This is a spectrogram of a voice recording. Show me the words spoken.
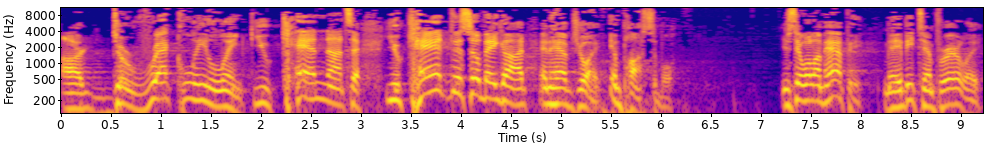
are directly linked. You cannot say, you can't disobey God and have joy. Impossible. You say, well, I'm happy. Maybe temporarily,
